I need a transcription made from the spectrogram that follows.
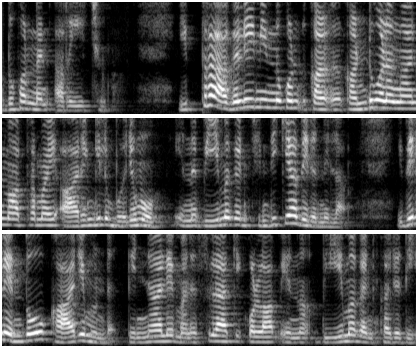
ഋതുപർണൻ അറിയിച്ചു. ഇത്ര അകലെ നിന്ന് കണ്ടു വണങ്ങാൻ മാത്രമായി ആരെങ്കിലും വരുമോ എന്ന് ഭീമകൻ ചിന്തിക്കാതിരുന്നില്ല. ഇതിലെന്തോ കാര്യമുണ്ട്. പിന്നാലെ മനസ്സിലാക്കിക്കൊള്ളാം എന്ന് ഭീമകൻ കരുതി.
